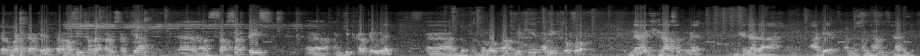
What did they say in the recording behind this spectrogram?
कन्वर्ट करके तरहसी थाना कांड संख्या सड़सठ तेईस अंकित करते हुए दोनों प्राथमिकी अभियुक्तों को न्यायिक हिरासत में भेजा जा रहा है। आगे अनुसंधान जारी। है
